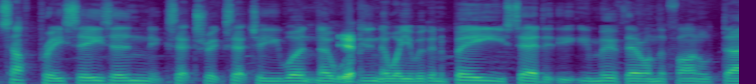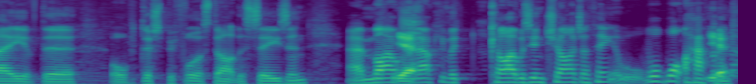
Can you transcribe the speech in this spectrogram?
tough pre-season, etc., etc. You weren't know, Yeah. you didn't know where you were going to be. You said you moved there on the final day of the, or just before the start of the season. And Mal- Yeah. Malcolm Mackay was in charge. I think. What, what happened? Yeah,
